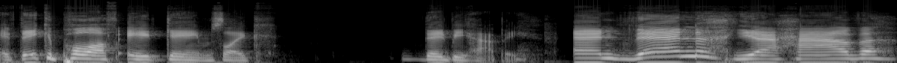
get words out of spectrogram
if they could pull off eight games, like they'd be happy. And then you have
